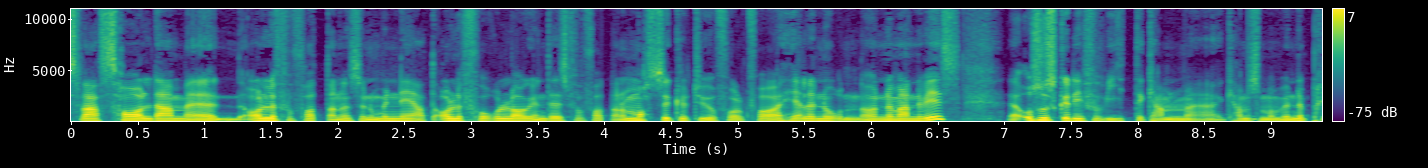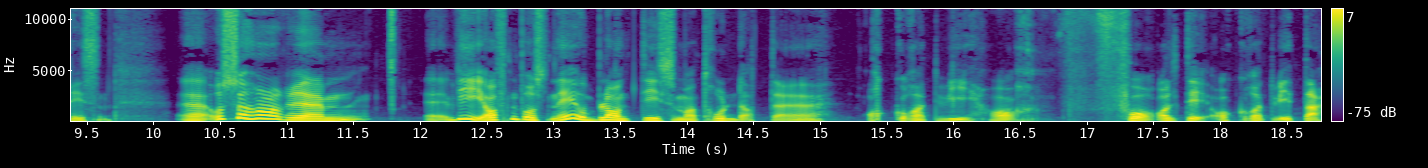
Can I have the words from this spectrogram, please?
svær sal der med alle forfatterne som er nominert, alle forlagene til forfatterne, masse kulturfolk fra hele Norden da, nødvendigvis. Og så skal de få vite hvem, hvem som har vunnet prisen. Uh, og så har eh, vi i Aftenposten er jo blant de som har trodd at uh, akkurat vi har får alltid akkurat vite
